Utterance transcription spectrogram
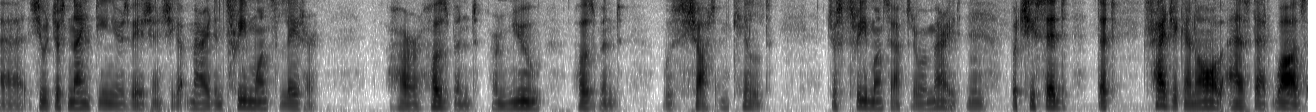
uh, she was just 19 years of age and she got married, and three months later, her husband, her new husband, was shot and killed just three months after they were married. Mm. But she said that tragic and all as that was,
